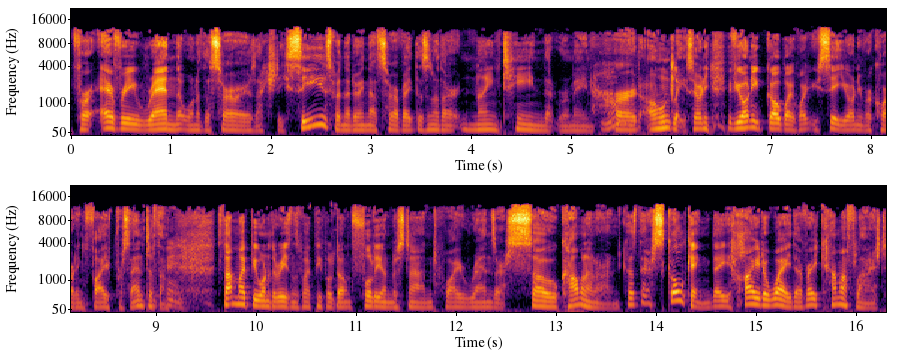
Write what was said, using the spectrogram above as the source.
for every wren that one of the surveyors actually sees when they're doing that survey, there's another 19 that remain oh. heard only. So only, if you only go by what you see, you're only recording five percent of them. Okay. So that might be one of the reasons why people don't fully understand why wrens are so common in Ireland because they're skulking, they hide away, they're very camouflaged.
